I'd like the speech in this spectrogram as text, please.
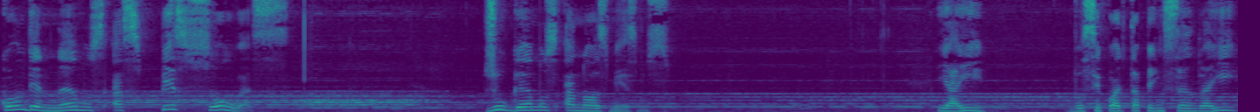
condenamos as pessoas, julgamos a nós mesmos. E aí, você pode estar tá pensando aí,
